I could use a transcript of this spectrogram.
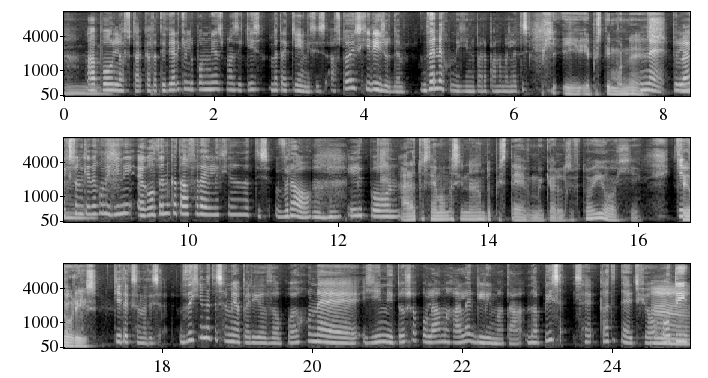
Μμμ. από όλα αυτά. Κατά τη διάρκεια λοιπόν μιας μαζικής μετακίνησης. Αυτό ισχυρίζονται. Δεν έχουν γίνει παραπάνω μελέτες. Ποιοι- Οι επιστήμονες; Ναι, τουλάχιστον Μμμ. και αν έχουν γίνει, εγώ δεν κατάφερα η αλήθεια είναι να τις βρω. Μμμ. Λοιπόν, Άρα το θέμα μας είναι αν το πιστεύουμε κιόλας αυτό ή όχι. Κοίτα- Θεωρείς. κοίταξε να δεις. Δεν γίνεται σε μια περίοδο που έχουν ε, γίνει τόσα πολλά μεγάλα εγκλήματα να πεις σε κάτι τέτοιο Μμ, ότι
